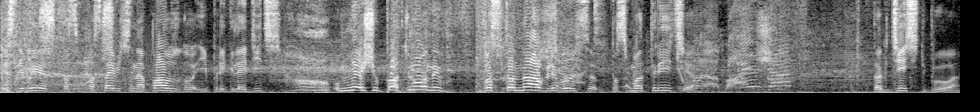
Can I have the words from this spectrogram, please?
Если вы пос- поставите на паузу и приглядитесь... У меня еще патроны восстанавливаются. Посмотрите. Так, 10 было.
